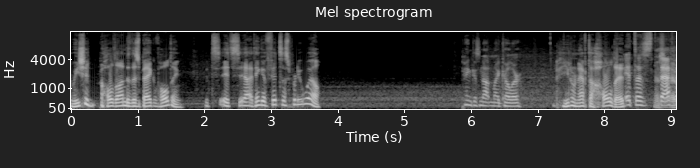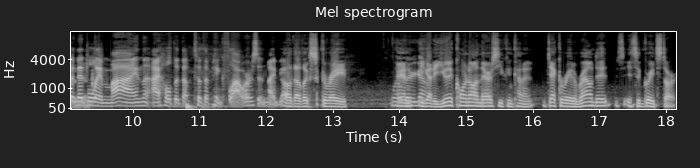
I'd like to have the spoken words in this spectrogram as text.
We should hold on to this bag of holding. It's it's. I think it fits us pretty well. Pink is not my color. You don't have to hold it. It is That's definitely mine. I hold it up to the pink flowers in my beard. oh, that looks great. Well, and there you go. got a unicorn on there, so you can kind of decorate around it. It's, it's a great start.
